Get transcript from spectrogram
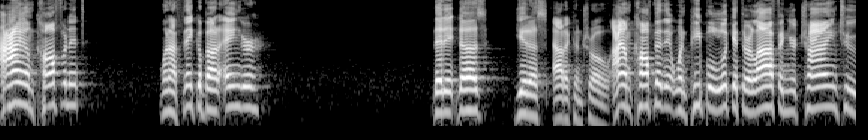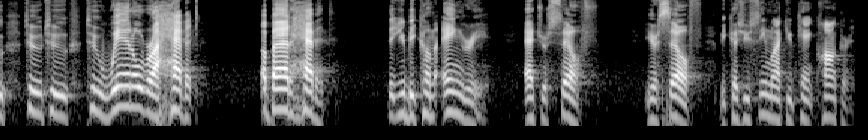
I am confident when I think about anger that it does get us out of control. I am confident that when people look at their life and you're trying to, to, to, to win over a habit, a bad habit, that you become angry at yourself, yourself, because you seem like you can't conquer it.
